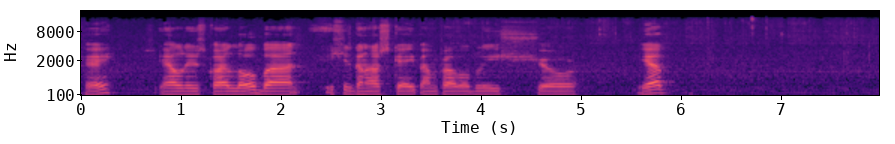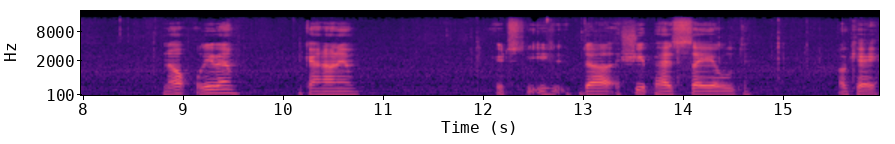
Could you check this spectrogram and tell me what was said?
Okay, health is quite low, but she's gonna escape. I'm probably sure. Yep. No, leave him. You can't hunt him. It's, it's the ship has sailed. Okay.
